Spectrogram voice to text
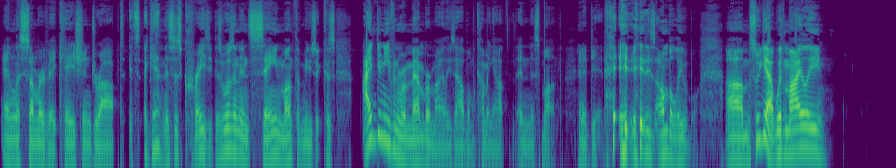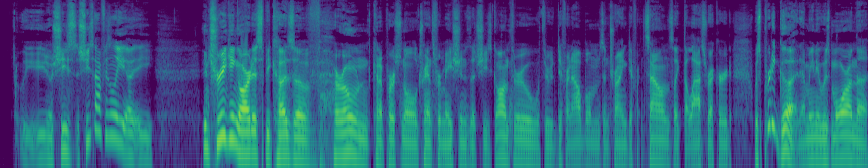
Endless Summer Vacation, dropped. It's again, this is crazy. This was an insane month of music because I didn't even remember Miley's album coming out in this month, and it did. It, it is unbelievable. Um, so yeah, with Miley, you know, she's she's obviously a, a intriguing artist because of her own kind of personal transformations that she's gone through through different albums and trying different sounds. Like the last record was pretty good. I mean it was more on the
